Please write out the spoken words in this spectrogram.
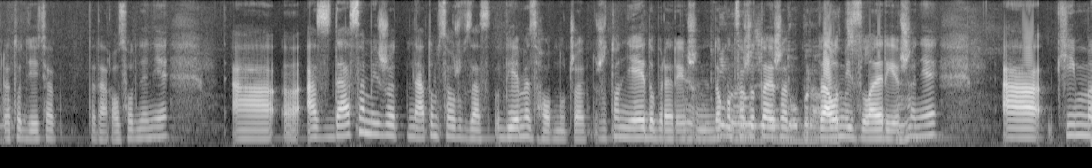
pre to dieťa teda rozhodne nie. A, a zdá sa mi, že na tom sa už vzas- vieme zhodnúť, že, že to nie je dobré riešenie. Nie, Dokonca, že to je že veľmi vec. zlé riešenie. A kým,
